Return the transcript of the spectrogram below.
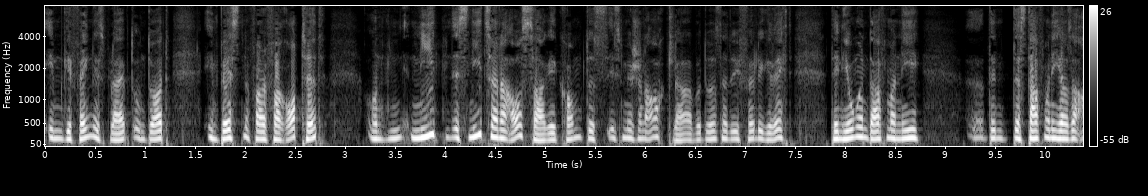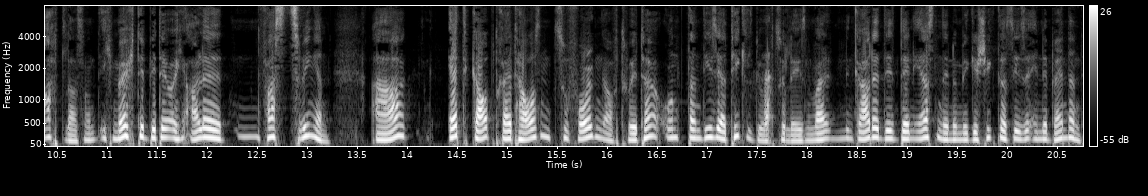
im Gefängnis bleibt und dort im besten Fall verrottet, und nie, es nie zu einer Aussage kommt, das ist mir schon auch klar, aber du hast natürlich völlig recht. Den Jungen darf man nie, äh, denn das darf man nicht außer Acht lassen. Und ich möchte bitte euch alle fast zwingen, a, gaub3000 zu folgen auf Twitter und dann diese Artikel durchzulesen, weil gerade den, den ersten, den du mir geschickt hast, dieser Independent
